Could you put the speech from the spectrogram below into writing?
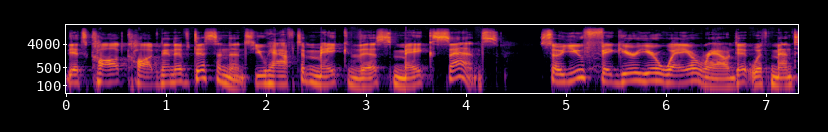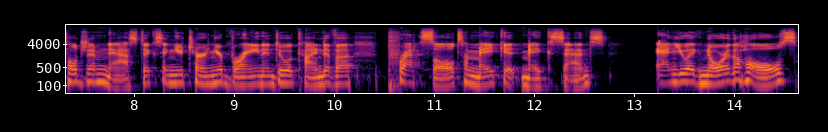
It's called cognitive dissonance. You have to make this make sense. So you figure your way around it with mental gymnastics and you turn your brain into a kind of a pretzel to make it make sense. And you ignore the holes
